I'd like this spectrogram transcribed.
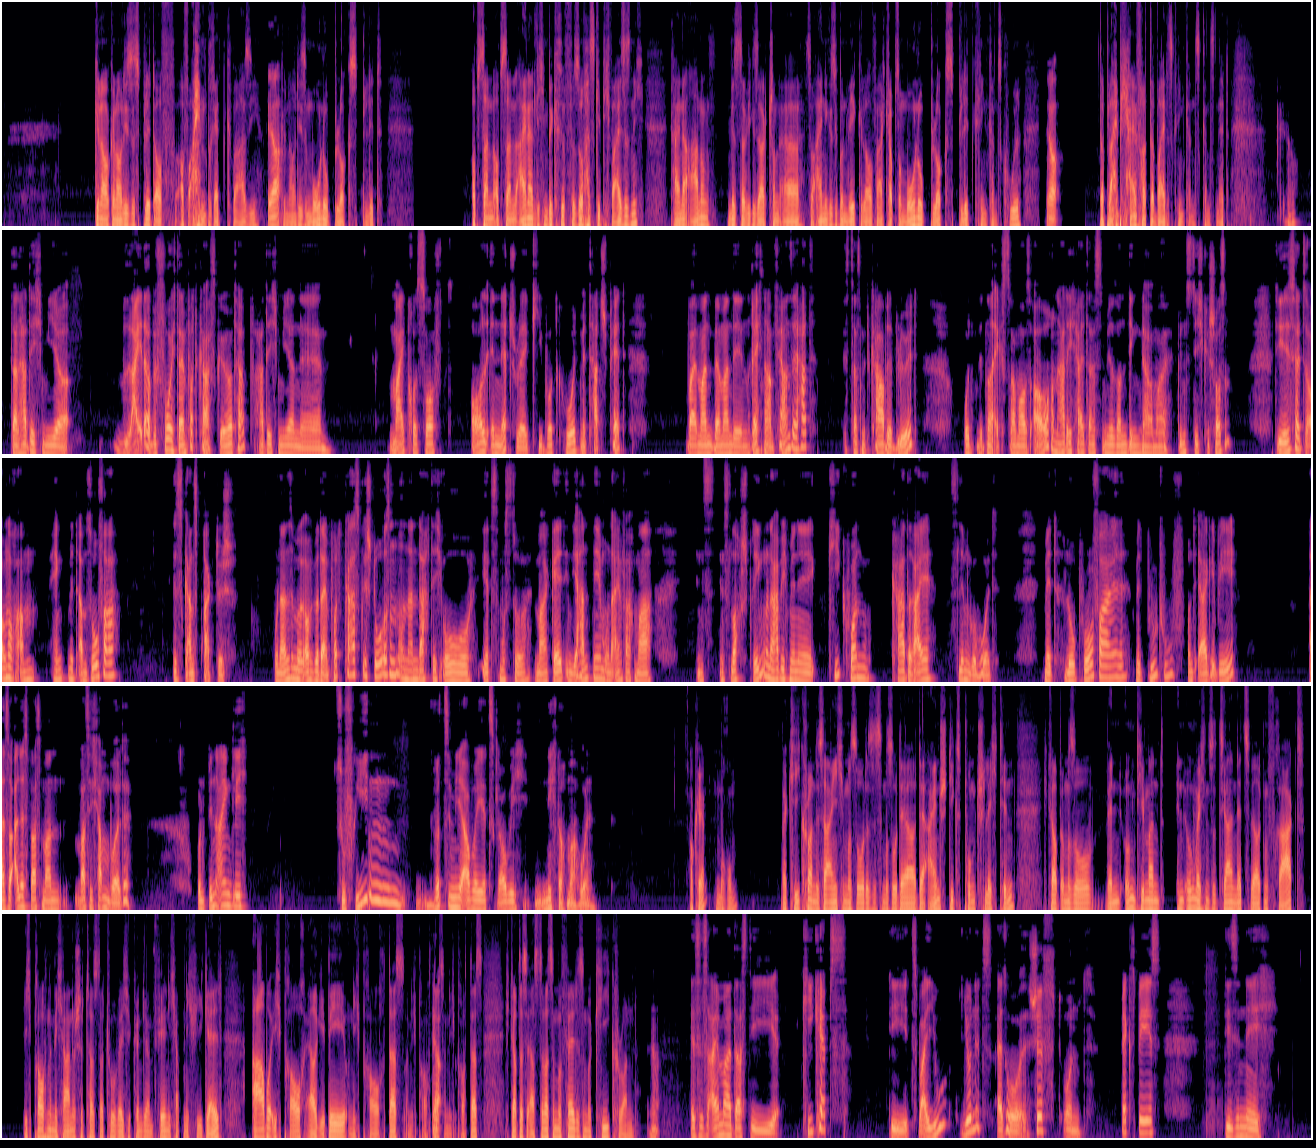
Genau, genau, dieses Split auf, auf einem Brett quasi. Ja, Genau, diese Monoblock-Split. Ob es dann, ob's dann einen einheitlichen Begriff für sowas gibt, ich weiß es nicht. Keine Ahnung. Mir ist da, wie gesagt, schon äh, so einiges über den Weg gelaufen. Ich glaube, so Monoblock-Split klingt ganz cool. ja, Da bleibe ich einfach dabei, das klingt ganz, ganz nett. Genau. Dann hatte ich mir, leider bevor ich deinen Podcast gehört habe, hatte ich mir eine Microsoft All-in-Natural Keyboard geholt mit Touchpad, weil man, wenn man den Rechner am Fernseher hat, ist das mit Kabel blöd und mit einer extra Maus auch. Und da hatte ich halt das mir so ein Ding da mal günstig geschossen. Die ist jetzt auch noch am, hängt mit am Sofa, ist ganz praktisch. Und dann sind wir auch über deinen Podcast gestoßen und dann dachte ich, oh, jetzt musst du mal Geld in die Hand nehmen und einfach mal ins, ins Loch springen. Und da habe ich mir eine Keychron K3 Slim geholt. Mit Low Profile, mit Bluetooth und RGB. Also alles, was man, was ich haben wollte. Und bin eigentlich zufrieden, wird sie mir aber jetzt, glaube ich, nicht nochmal holen. Okay, warum? Bei Keychron ist ja eigentlich immer so, das ist immer so der, der Einstiegspunkt schlechthin. Ich glaube immer so, wenn irgendjemand in irgendwelchen sozialen Netzwerken fragt, ich brauche eine mechanische Tastatur, welche könnt ihr empfehlen? Ich habe nicht viel Geld, aber ich brauche RGB und ich brauche das und ich brauche das Ja. und ich brauche das. Ich glaube, das erste, was immer fällt, ist immer Keychron. Es ist einmal, dass die Keycaps, die 2U-Units, also Shift und Backspace, die sind nicht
